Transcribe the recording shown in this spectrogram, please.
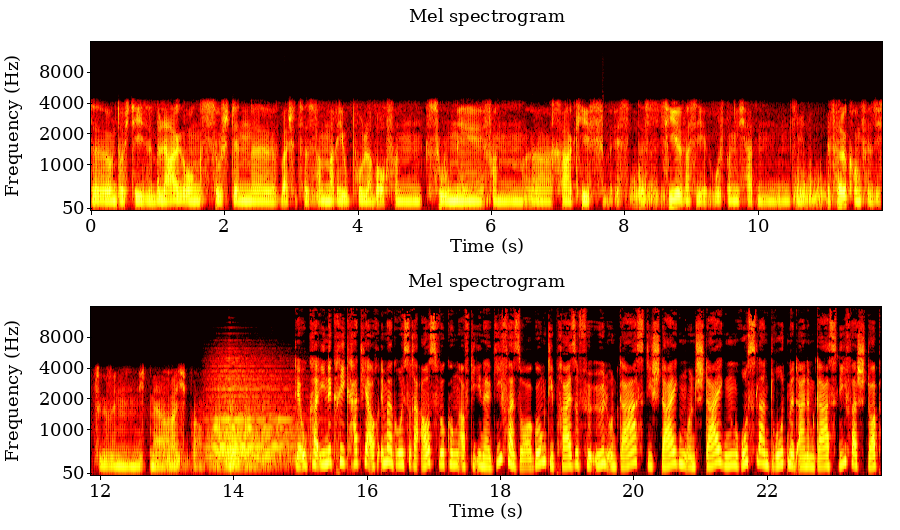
äh, und durch diese Belagerungszustände, beispielsweise von Mariupol, aber auch von Sumy, von äh, Kharkiv, ist das Ziel, was sie ursprünglich hatten, die Bevölkerung für sich zu gewinnen, nicht mehr erreichbar. Der Ukraine-Krieg hat ja auch immer größere Auswirkungen auf die Energieversorgung. Die Preise für Öl und Gas, die steigen und steigen. Russland droht mit einem Gaslieferstopp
